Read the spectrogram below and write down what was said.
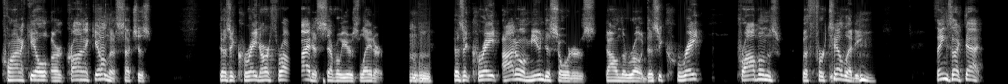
chronic ill or chronic illness, such as does it create arthritis several years later? Mm-hmm. Does it create autoimmune disorders down the road? Does it create problems with fertility? Things like that.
